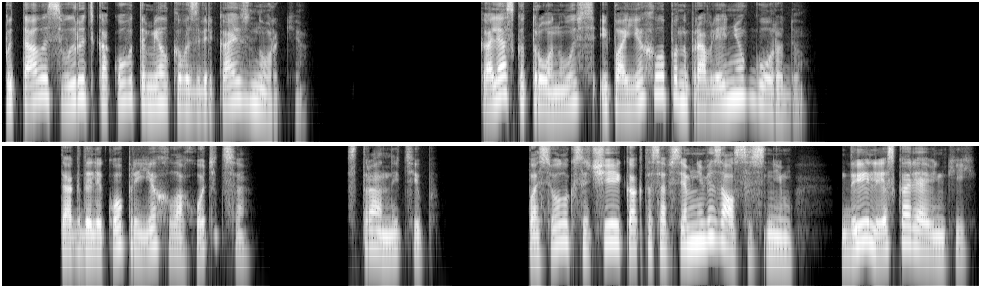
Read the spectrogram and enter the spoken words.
пыталась вырыть какого-то мелкого зверька из норки. Коляска тронулась и поехала по направлению к городу. Так далеко приехал охотиться? Странный тип. Поселок Сычей как-то совсем не вязался с ним, да и лес корявенький.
